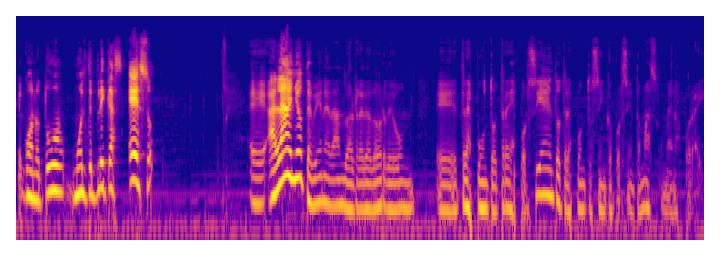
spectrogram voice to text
Que cuando tú multiplicas eso eh, al año te viene dando alrededor de un 3.3%, eh, 3.5% más o menos por ahí.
